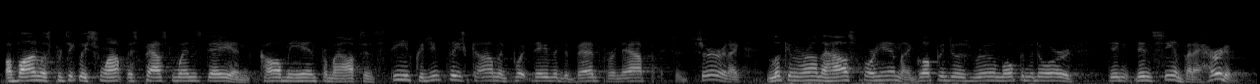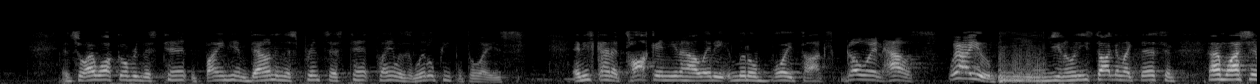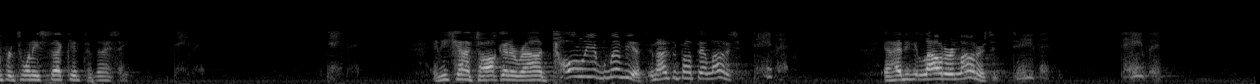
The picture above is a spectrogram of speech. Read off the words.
Yvonne was particularly swamped this past Wednesday and called me in from my office and said, Steve, could you please come and put David to bed for a nap? I said, sure. And I looking around the house for him. I go up into his room, open the door, didn't didn't see him, but I heard him. And so I walk over to this tent and find him down in this princess tent playing with his little people toys. And he's kind of talking, you know how lady, little boy talks, go in house. Where are you? You know, and he's talking like this, and I'm watching him for 20 seconds, and then I say. And he's kind of talking around, totally oblivious. And I was about that loud. I said, David. And I had to get louder and louder. I said, David, David,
